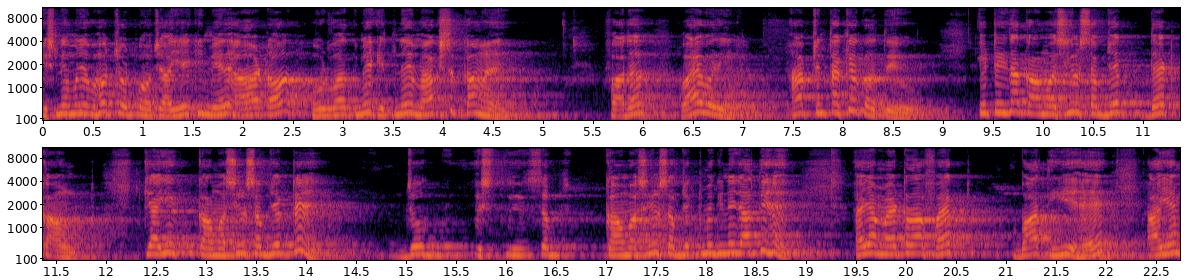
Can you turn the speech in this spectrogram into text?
इसने मुझे बहुत चोट पहुंचाई है कि मेरे आर्ट और वुडवर्क में इतने मार्क्स कम हैं। फादर वाई वरी आप चिंता क्यों करते हो? It is the commercial subject that count क्या ये कॉमर्शियल सब्जेक्ट हैं? जो इस, सब कॉमर्शियल सब्जेक्ट में गिने जाते हैं? As a matter of fact बात ये है I am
